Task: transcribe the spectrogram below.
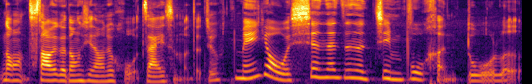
弄烧一个东西，然后就火灾什么的，就没有。我现在真的进步很多了。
